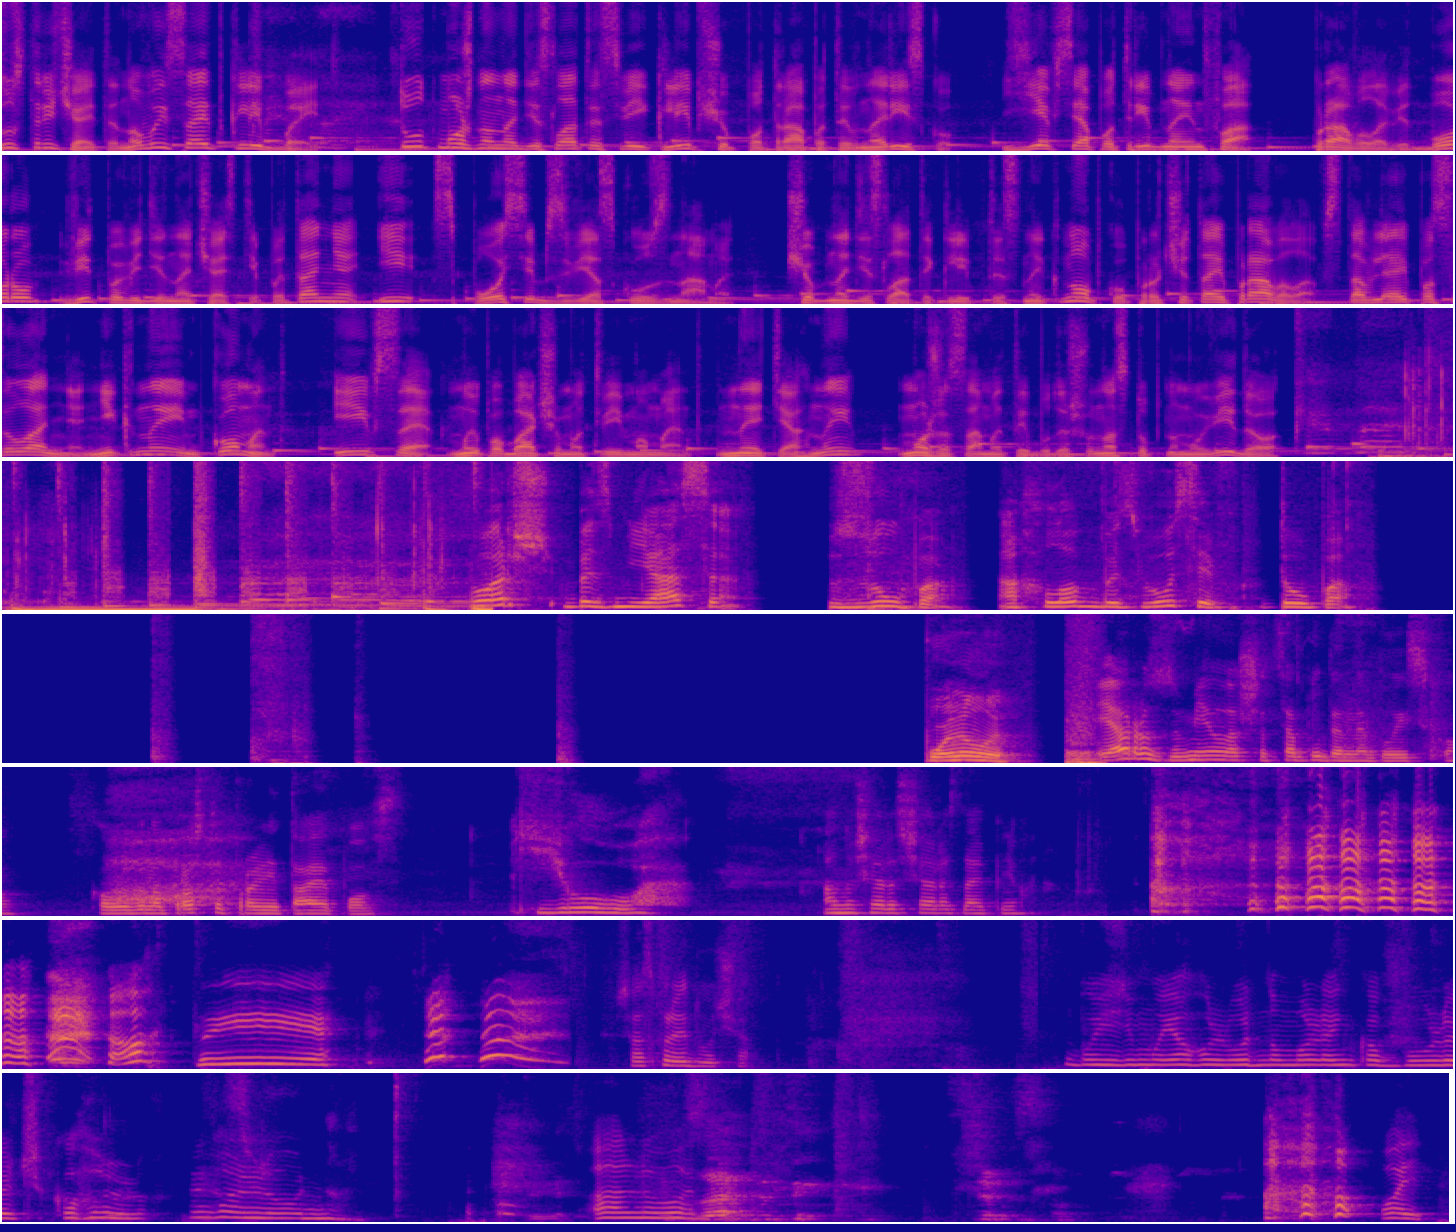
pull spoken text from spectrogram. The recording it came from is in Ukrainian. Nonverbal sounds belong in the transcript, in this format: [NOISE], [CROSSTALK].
Зустрічайте новий сайт Clipbait. Тут можна надіслати свій кліп, щоб потрапити в нарізку. Є вся потрібна інфа, правила відбору, відповіді на часті питання і спосіб зв'язку з нами. Щоб надіслати кліп, тисни кнопку, прочитай правила, вставляй посилання, нікнейм, комент. І все, ми побачимо твій момент. Не тягни, може саме ти будеш у наступному відео. Борщ без м'яса зупа, а хлоп без вусів дупа. Поняли? Я розуміла, що це буде не близько, коли воно просто пролітає повз. Йо. А ну ще раз, ще раз дай понюхати. [LAUGHS] Ах ти. Зараз прийду ще. Боже, моя голодна маленька булочка. гол- Голодна. Голодна. Ой.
